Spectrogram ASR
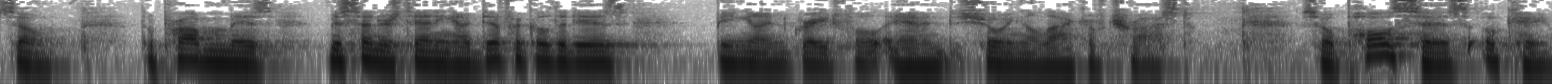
So the problem is misunderstanding how difficult it is, being ungrateful, and showing a lack of trust. So Paul says, okay,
